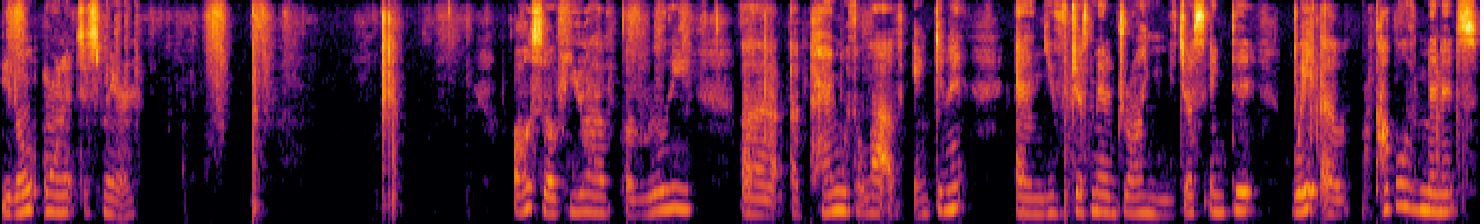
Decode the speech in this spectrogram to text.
You don't want it to smear. Also, if you have a really uh, a pen with a lot of ink in it, and you've just made a drawing and you just inked it, wait a couple of minutes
